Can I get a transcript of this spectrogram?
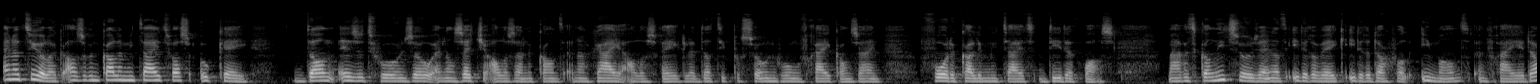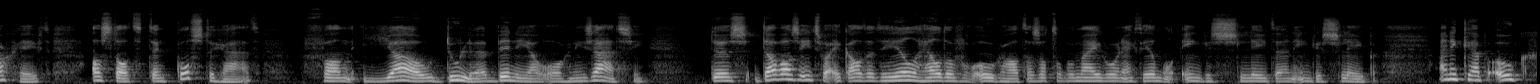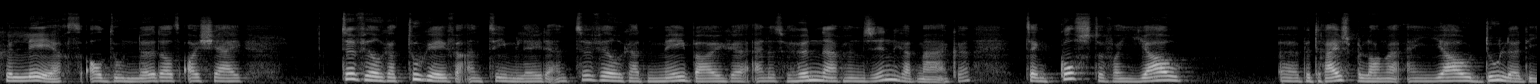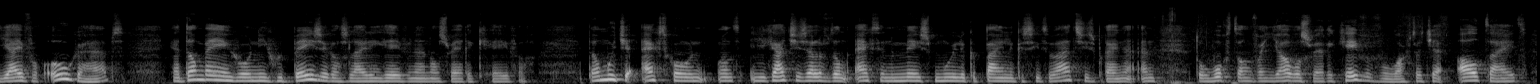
En natuurlijk, als er een calamiteit was, oké dan is het gewoon zo en dan zet je alles aan de kant en dan ga je alles regelen dat die persoon gewoon vrij kan zijn voor de calamiteit die er was. Maar het kan niet zo zijn dat iedere week, iedere dag wel iemand een vrije dag heeft, als dat ten koste gaat van jouw doelen binnen jouw organisatie. Dus dat was iets wat ik altijd heel helder voor ogen had. Dat zat er bij mij gewoon echt helemaal ingesleten en ingeslepen. En ik heb ook geleerd aldoende dat als jij te veel gaat toegeven aan teamleden en te veel gaat meebuigen en het hun naar hun zin gaat maken, ten koste van jouw uh, bedrijfsbelangen en jouw doelen die jij voor ogen hebt, ja, dan ben je gewoon niet goed bezig als leidinggevende en als werkgever dan moet je echt gewoon, want je gaat jezelf dan echt in de meest moeilijke, pijnlijke situaties brengen. En er wordt dan van jou als werkgever verwacht dat jij altijd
